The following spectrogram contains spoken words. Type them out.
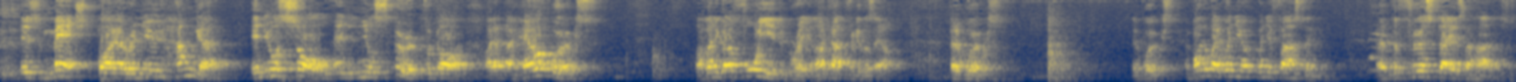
is matched by a renewed hunger in your soul and in your spirit for God. I don't know how it works. I've only got a four year degree and I can't figure this out. But it works. It works. And by the way, when you're, when you're fasting, uh, the first day is the hardest.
